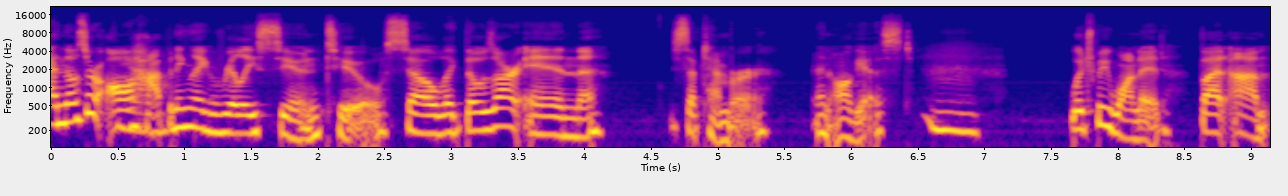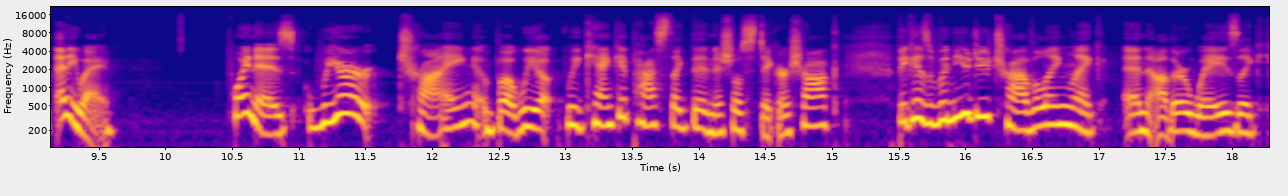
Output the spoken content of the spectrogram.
and those are all happening like really soon too. So like those are in September and August, which we wanted. But um, anyway, point is we are trying but we we can't get past like the initial sticker shock because when you do traveling like in other ways like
